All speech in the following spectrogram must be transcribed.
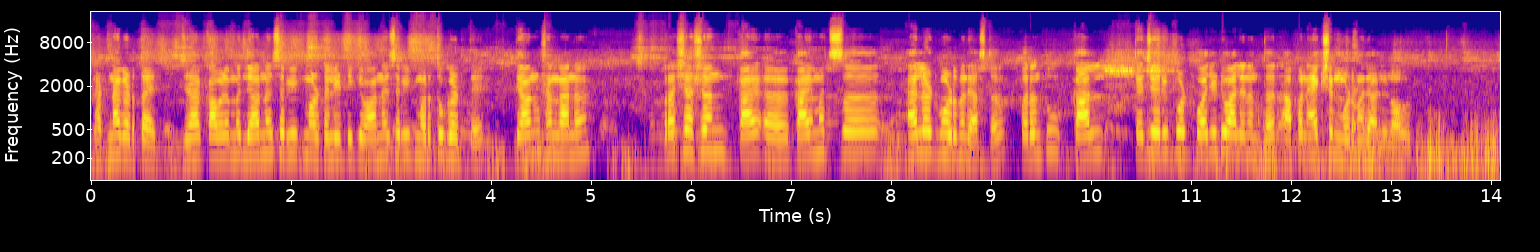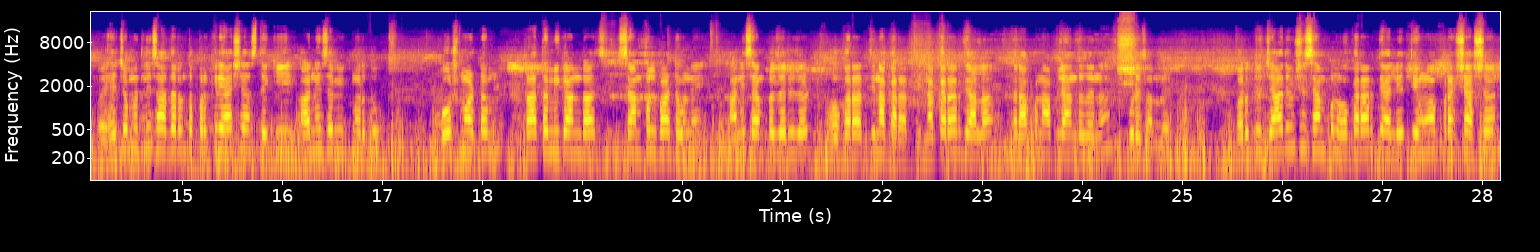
घटना घडत आहेत ज्या कावळ्यामधली अनैसर्गिक मॉर्टॅलिटी किंवा अनैसर्गिक मृत्यू घडते त्या अनुषंगानं प्रशासन काय कायमच ॲलर्ट मोडमध्ये असतं. परंतु काल त्याचे रिपोर्ट पॉझिटिव्ह आल्यानंतर आपण ॲक्शन मोडमध्ये आलेलो आहोत. ह्याच्यामधली साधारणतः प्रक्रिया अशी असते की अनैसर्गिक मृत्यू पोस्टमॉर्टम प्राथमिक अंदाज सॅम्पल पाठवणे आणि सॅम्पलचा रिझल्ट होकारार्थी नकारार्थी. नकारार्थी आला तर आपण आपल्या अंदाजानं पुढे चाललो आहे परंतु ज्या दिवशी सॅम्पल होकारार्थी आले तेव्हा प्रशासन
